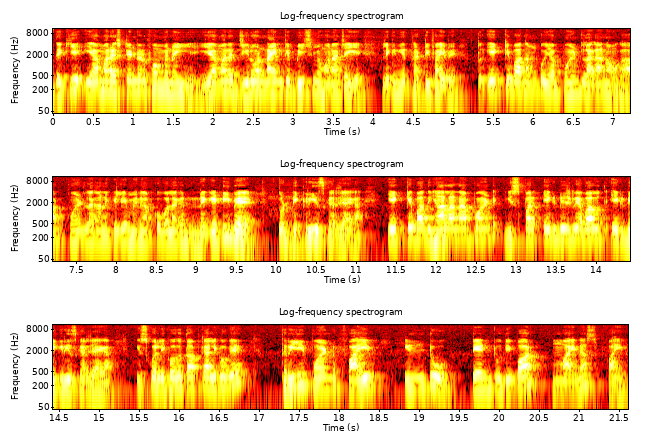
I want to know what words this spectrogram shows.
देखिए, ये हमारा स्टैंडर्ड फॉर्म में नहीं है। ये हमारा ज़ीरो और नाइन के बीच में होना चाहिए, लेकिन ये थर्टी फाइव है। तो एक के बाद हमको यहाँ पॉइंट लगाना होगा, और पॉइंट लगाने के लिए मैंने आपको बोला अगर नेगेटिव है तो डिक्रीज कर जाएगा। एक के बाद यहाँ लाना पॉइंट इस पर एक डिजिट के बाद तो एक डिक्रीज कर जाएगा। इसको लिखोगे तो आप क्या लिखोगे? Three point five into ten to the power minus five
